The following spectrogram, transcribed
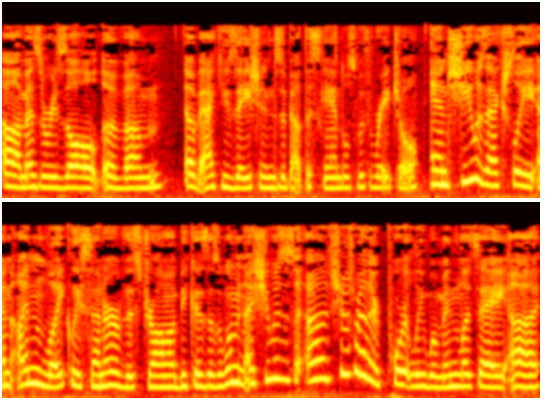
um, as a result of um, of accusations about the scandals with Rachel. And she was actually an unlikely center of this drama because, as a woman, uh, she was uh, she was a rather portly woman, let's say. Uh,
